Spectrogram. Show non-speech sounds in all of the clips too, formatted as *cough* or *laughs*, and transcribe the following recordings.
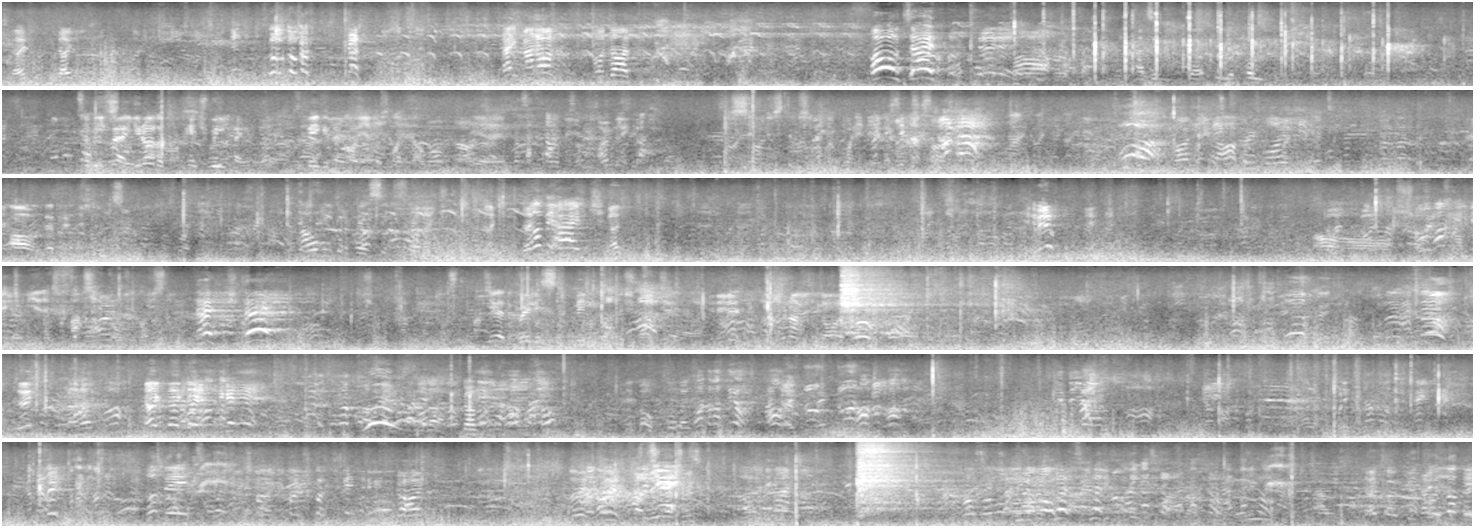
Go, go. Go, go, go, go. Hey, man on. Well done. Oh, Ted! As in, the, the opponent. To be fair, you know the pitch we played, right? It's bigger than Oh yeah, it's like double. Yeah. Six, still seems like one in here. Oh, they're playing this one. How are we going to pay six for Not behind! Oh, shot. Can't picture me in this massive goal. Yeah, the really thin one. Yeah. We're not have to dive. Go on. Go home.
